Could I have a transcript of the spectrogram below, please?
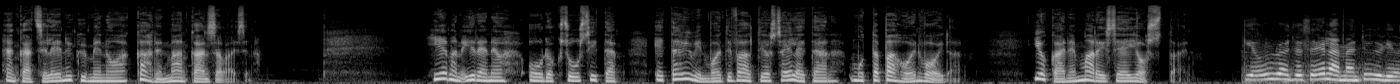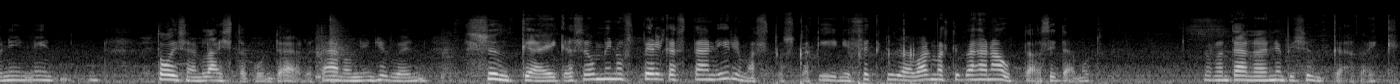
Hän katselee nykymenoa kahden maan kansalaisena. Hieman Irene oudoksuu sitä, että hyvinvointivaltiossa eletään, mutta pahoin voidaan. Jokainen marisee jostain. Yleensä se elämäntyyli on niin, niin toisenlaista kuin täällä. Täällä on niin hyvin synkkää, eikä se on minusta pelkästään ilmastosta kiinni. Se kyllä varmasti vähän auttaa sitä, mutta on täällä enempi synkkää kaikki.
